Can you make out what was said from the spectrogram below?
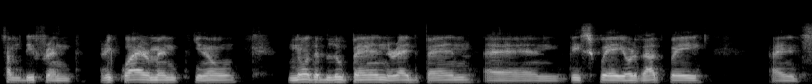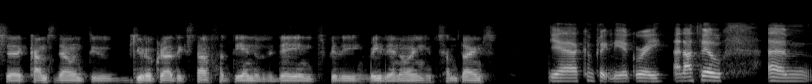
some different requirement you know not a blue pen red pen and this way or that way and it uh, comes down to bureaucratic stuff at the end of the day and it's really really annoying sometimes yeah, I completely agree. And I feel um,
